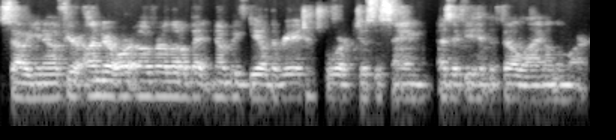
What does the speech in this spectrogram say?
So, you know, if you're under or over a little bit, no big deal. The reagents will work just the same as if you hit the fill line on the mark.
